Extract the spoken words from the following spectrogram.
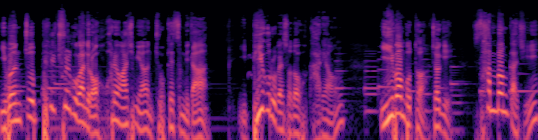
이번 주 필출 구간으로 활용하시면 좋겠습니다. 이 B그룹에서도 가령 2번부터 저기 3번까지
